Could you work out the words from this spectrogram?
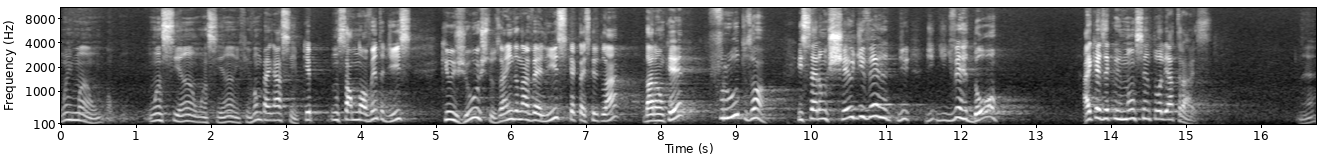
um irmão, um ancião, um anciã, enfim, vamos pegar assim, porque no Salmo 90 diz que os justos, ainda na velhice, o que é está escrito lá? Darão o quê? Frutos, ó e serão cheios de, ver, de, de, de verdor. Aí quer dizer que o irmão sentou ali atrás. Né?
